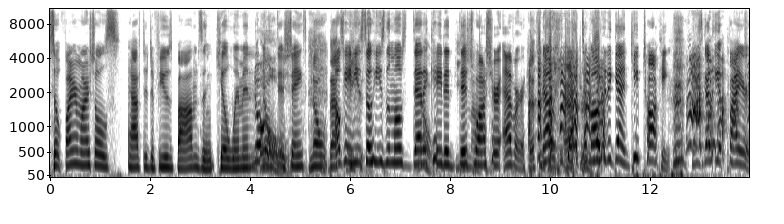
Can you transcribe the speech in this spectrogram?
So fire marshals have to defuse bombs and kill women. No. in dish shanks. No, that's okay, he's so he's the most dedicated he's not. dishwasher ever. That's now because he got after- demoted again. Keep talking. He's gonna get fired.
